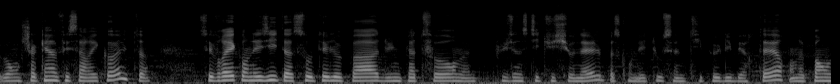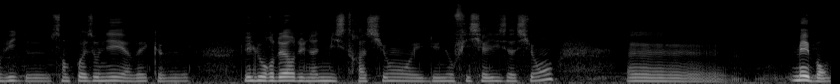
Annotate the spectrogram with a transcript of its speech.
bon, chacun fait sa récolte. C'est vrai qu'on hésite à sauter le pas d'une plateforme plus institutionnelle parce qu'on est tous un petit peu libertaires. On n'a pas envie de s'empoisonner avec euh, les lourdeurs d'une administration et d'une officialisation. mais bon,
